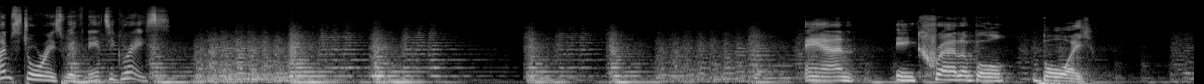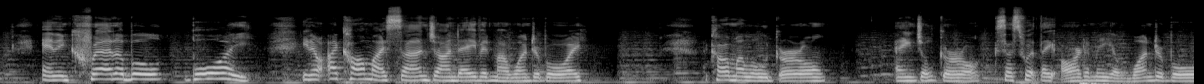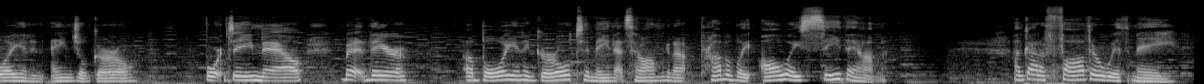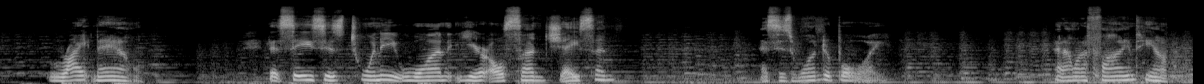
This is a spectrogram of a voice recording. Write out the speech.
Crime Stories with Nancy Grace. an incredible boy. An incredible boy. You know, I call my son John David my wonder boy. I call my little girl angel girl because that's what they are to me a wonder boy and an angel girl. 14 now, but they're a boy and a girl to me. That's how I'm going to probably always see them. I've got a father with me right now that sees his 21 year old son, Jason, as his wonder boy. And I want to find him.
